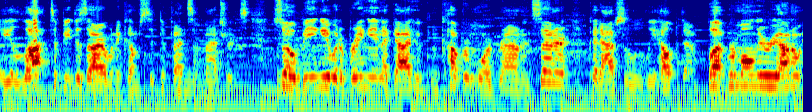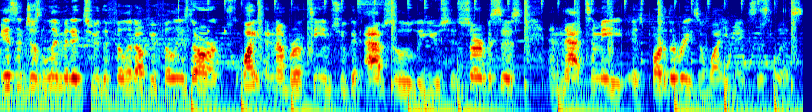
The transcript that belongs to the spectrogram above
a lot to be desired when it comes to defensive metrics. So being able to bring in a guy who can cover more ground in center could absolutely help them. But Ramon Laureano isn't just limited to the Philadelphia Phillies. There are quite a number of teams who could absolutely use his services, and that to me is part of the reason why he makes this list.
